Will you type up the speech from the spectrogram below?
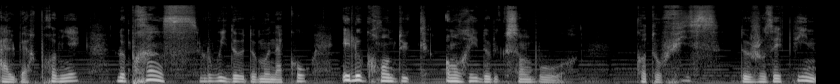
Albert Ier, le prince Louis II de Monaco et le grand-duc Henri de Luxembourg. Quant au fils de Joséphine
